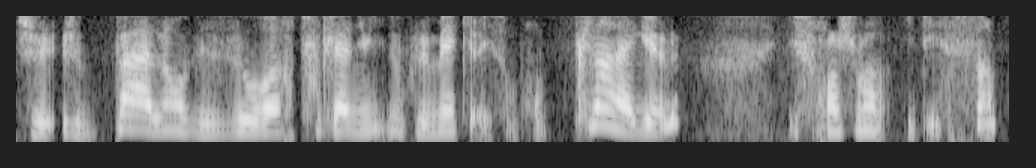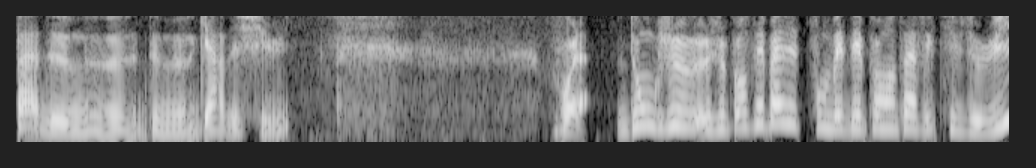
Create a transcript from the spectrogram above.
je, je, balance des horreurs toute la nuit. Donc le mec, il s'en prend plein la gueule. Et franchement, il est sympa de me, de me garder chez lui. Voilà. Donc je, je pensais pas être tombée dépendante affective de lui.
